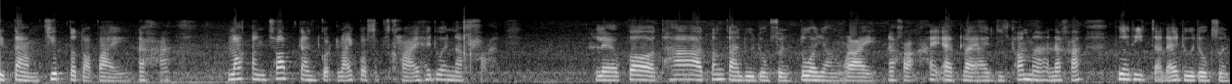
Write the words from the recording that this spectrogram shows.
ติดตามคลิปต่อๆไปนะคะรักกันชอบกันกดไลค์กด subscribe ให้ด้วยนะคะ แล้วก็ถ้าต้องการดูดวงส่วนตัวอย่างไรนะคะ ให้แอดไลน์ ID เข้ามานะคะ เพื่อที่จะได้ดูดวงส่วน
